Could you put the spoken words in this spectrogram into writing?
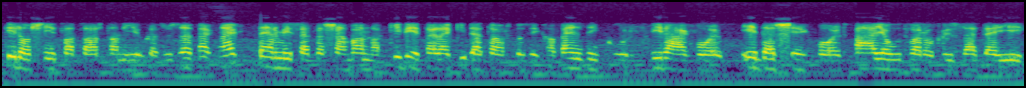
tilos nyitva tartaniuk az üzleteknek. Természetesen vannak kivételek, ide tartozik a benzinkur, virágbolt, édességbolt, pályaudvarok üzletei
